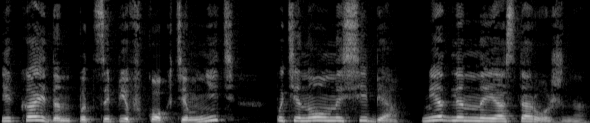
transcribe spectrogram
и Кайден, подцепив когтем нить, потянул на себя, медленно и осторожно.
